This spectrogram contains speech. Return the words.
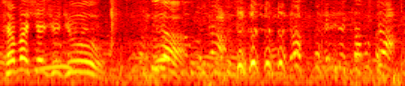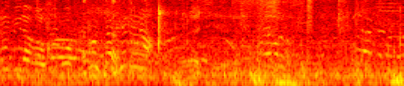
先把小球球。对了。哈哈哈！哈哈！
